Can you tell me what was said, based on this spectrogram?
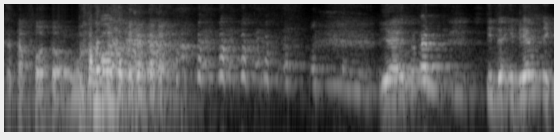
tetap foto Romo tetap foto ya itu kan tidak identik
